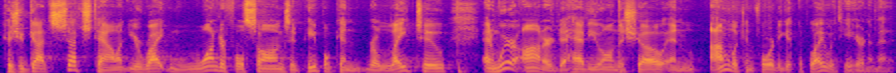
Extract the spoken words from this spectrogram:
because you've got such talent. You're writing wonderful songs that people can relate to. And we're honored to have you on the show. And I'm looking forward to getting to play with you here in a minute.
